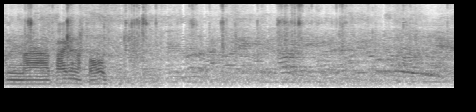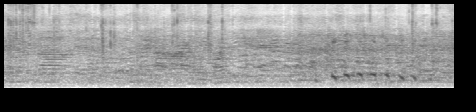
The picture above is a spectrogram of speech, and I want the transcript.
I'm uh, probably gonna fold.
